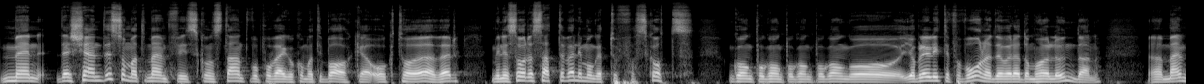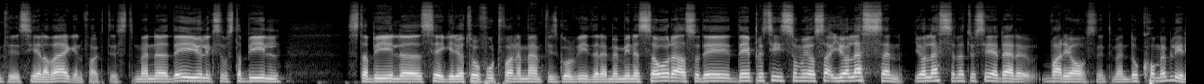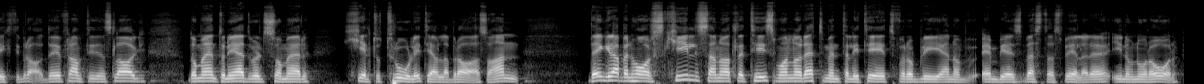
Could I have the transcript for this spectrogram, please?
Men det kändes som att Memphis konstant var på väg att komma tillbaka och ta över. Minnesota satte väldigt många tuffa skott gång på gång på gång på gång och jag blev lite förvånad över att de höll undan. Eh, Memphis hela vägen faktiskt. Men eh, det är ju liksom stabil, stabil eh, seger, jag tror fortfarande Memphis går vidare. Men Minnesota, alltså det, det är precis som jag sa, jag är ledsen. Jag är ledsen att jag ser det här varje avsnitt, men de kommer bli riktigt bra. Det är framtidens lag. De har Anthony Edwards som är helt otroligt jävla bra. Alltså han... Den grabben har skills, han har atletism och han har rätt mentalitet för att bli en av NBAs bästa spelare inom några år.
